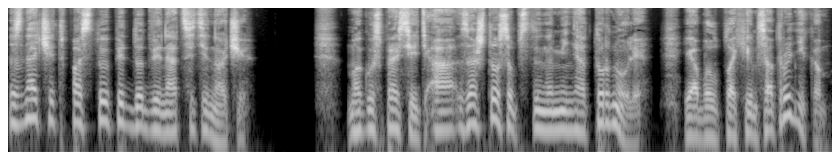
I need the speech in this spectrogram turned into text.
Значит, поступит до двенадцати ночи. Могу спросить, а за что, собственно, меня турнули? Я был плохим сотрудником?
